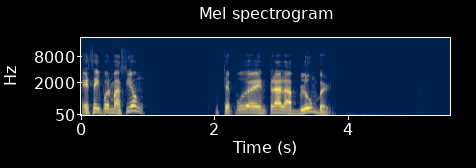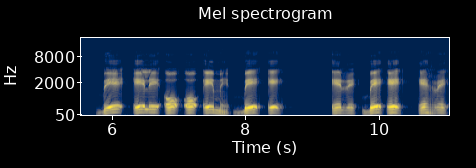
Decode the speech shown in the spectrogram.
Esa información, usted pudo entrar a Bloomberg. B-L-O-O-M, B-E-R, B-E-R-G,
